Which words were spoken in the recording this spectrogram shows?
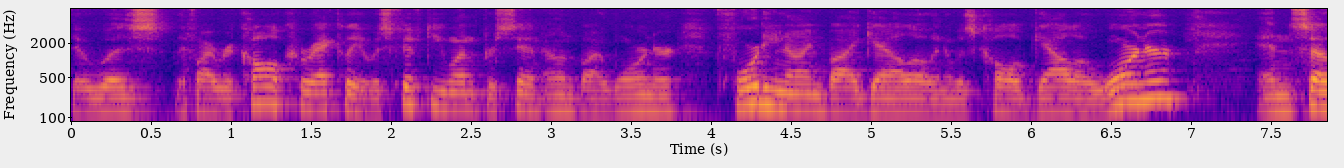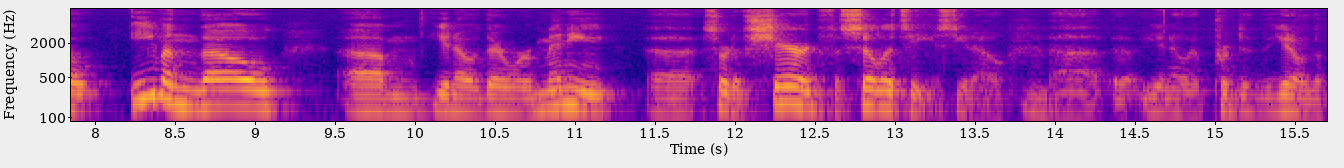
that was, if I recall correctly, it was 51% owned by Warner, 49 by Gallo, and it was called Gallo Warner. And so, even though um, you know there were many uh, sort of shared facilities, you know, mm. uh, you know, you know the,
